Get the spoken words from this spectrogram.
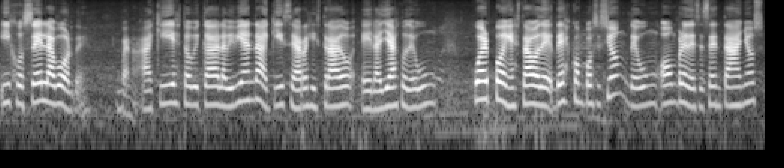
Y José Laborde. Bueno, aquí está ubicada la vivienda. Aquí se ha registrado el hallazgo de un cuerpo en estado de descomposición de un hombre de 60 años,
